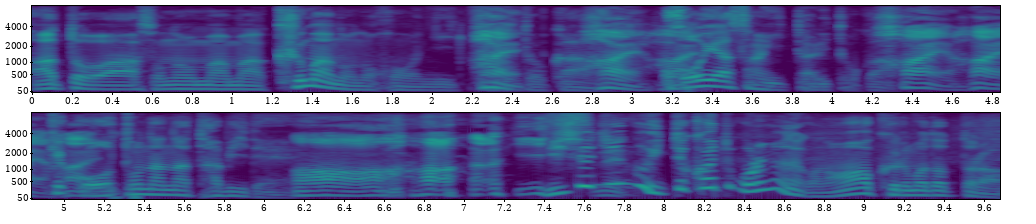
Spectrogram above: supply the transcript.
あ。とはそのまま熊野の方に行ったりとか高野山行ったりとか。結構大人な旅で。伊勢神宮行って帰ってこれんじゃないかな車だったら。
